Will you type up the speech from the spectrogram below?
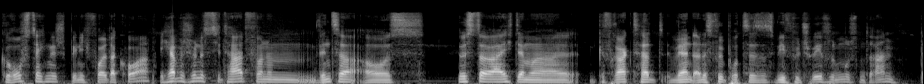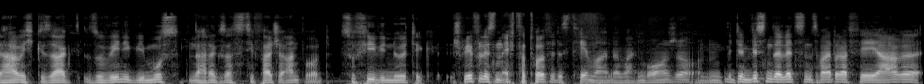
geruchstechnisch bin ich voll d'accord. Ich habe ein schönes Zitat von einem Winzer aus Österreich, der mal gefragt hat, während eines Füllprozesses, wie viel Schwefel muss denn dran? Da habe ich gesagt, so wenig wie muss. Und da hat er gesagt, das ist die falsche Antwort. So viel wie nötig. Schwefel ist ein echt verteufeltes Thema in der Weinbranche. Und mit dem Wissen der letzten zwei, drei, vier Jahre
